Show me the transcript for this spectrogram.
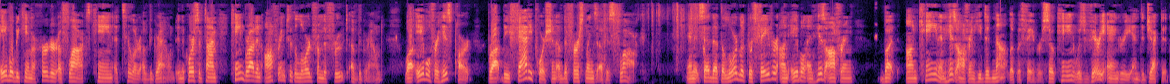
Abel became a herder of flocks, Cain a tiller of the ground. In the course of time, Cain brought an offering to the Lord from the fruit of the ground, while Abel, for his part, brought the fatty portion of the firstlings of his flock. And it said that the Lord looked with favor on Abel and his offering, but on Cain and his offering he did not look with favor. So Cain was very angry and dejected.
